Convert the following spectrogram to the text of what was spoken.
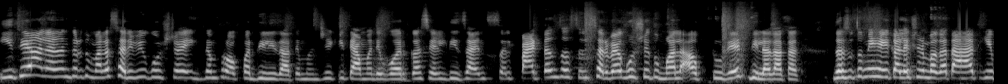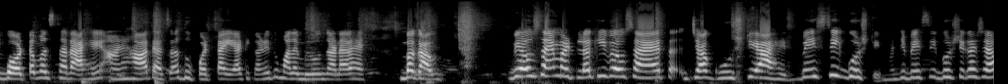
इथे आल्यानंतर तुम्हाला सर्व गोष्ट एकदम प्रॉपर दिली जाते. म्हणजे की त्यामध्ये वर्क असेल डिझाईन असेल पॅटर्न्स असेल सर्व गोष्टी तुम्हाला अप टू डेट दिल्या जातात. जसं तुम्ही हे कलेक्शन बघत आहात हे बॉटम असणार आहे आणि हा त्याचा दुपट्टा या ठिकाणी तुम्हाला मिळून जाणार आहे. बघा व्यवसाय म्हटलं की व्यवसायात ज्या गोष्टी आहेत बेसिक गोष्टी म्हणजे बेसिक गोष्टी कशा?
